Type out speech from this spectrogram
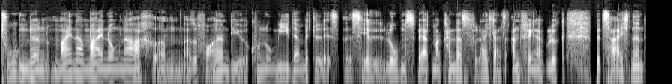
Tugenden, meiner Meinung nach. Ähm, also vor allem die Ökonomie der Mittel ist, ist hier lobenswert. Man kann das vielleicht als Anfängerglück bezeichnen,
